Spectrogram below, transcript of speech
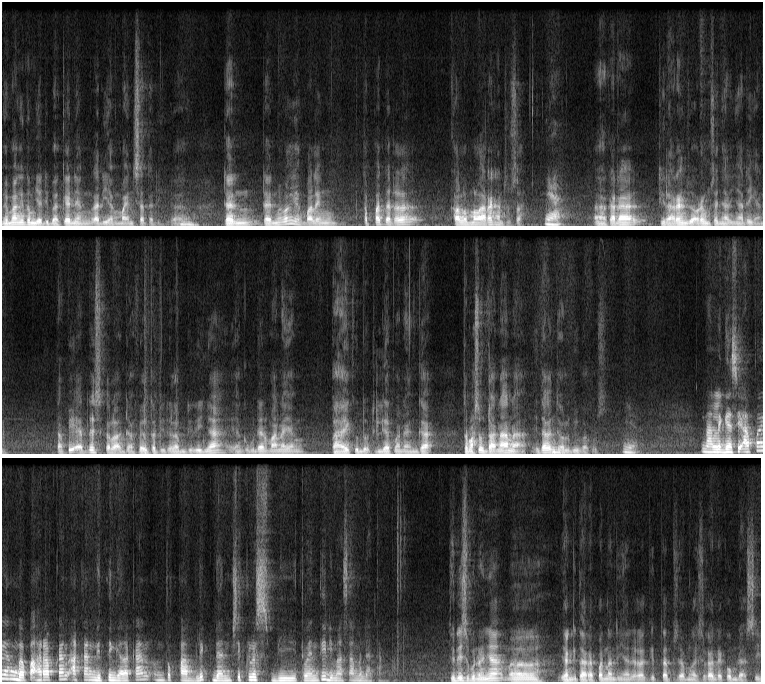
memang itu menjadi bagian yang tadi yang mindset tadi. Uh, hmm. Dan dan memang yang paling tepat adalah kalau melarang kan susah. Ya. Uh, karena dilarang juga orang bisa nyari-nyari kan. Tapi at least kalau ada filter di dalam dirinya yang kemudian mana yang baik untuk dilihat mana yang enggak, termasuk untuk anak-anak, itu akan jauh lebih bagus. Ya. Nah, legasi apa yang Bapak harapkan akan ditinggalkan untuk publik dan siklus B20 di masa mendatang? Jadi sebenarnya uh, yang kita harapkan nantinya adalah kita bisa menghasilkan rekomendasi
